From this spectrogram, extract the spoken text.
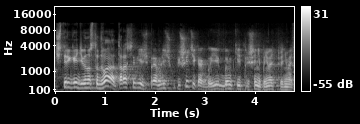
4G92, Тарас Сергеевич, прям в личку пишите, как бы, и будем какие-то решения понимать, принимать.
